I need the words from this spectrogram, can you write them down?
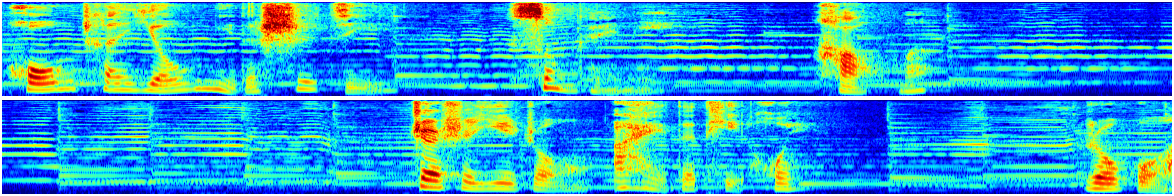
红尘有你》的诗集，送给你，好吗？这是一种爱的体会。如果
